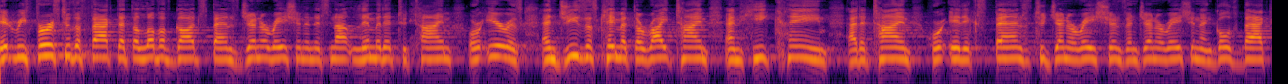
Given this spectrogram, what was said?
It refers to the fact that the love of God spans generation and it's not limited to time or eras. And Jesus came at the right time and he came at a time where it expands to generations and generation and goes back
